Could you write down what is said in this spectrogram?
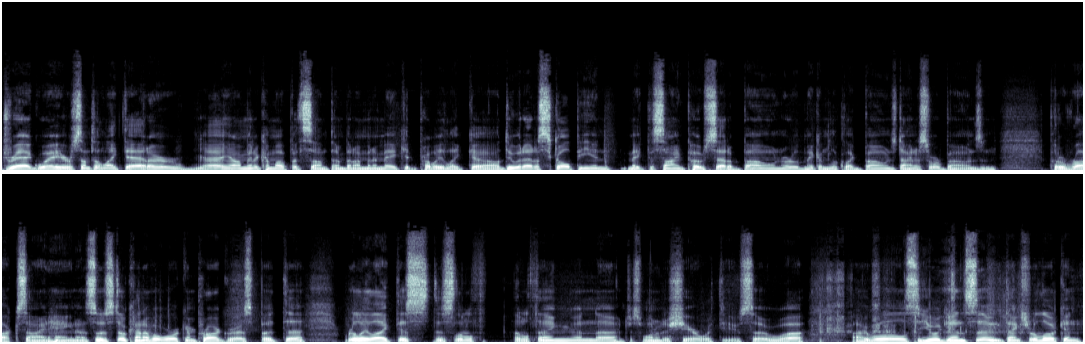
dragway or something like that or uh, you know, i'm going to come up with something but i'm going to make it probably like uh, i'll do it out of sculpey and make the signposts out of bone or make them look like bones dinosaur bones and put a rock sign hanging on so it's still kind of a work in progress but uh, really like this this little little thing and uh, just wanted to share with you. So uh, i will see you again soon. Thanks for looking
